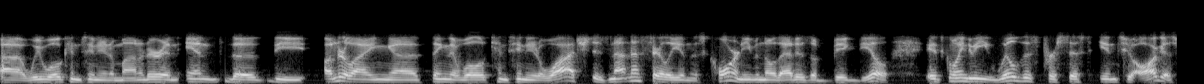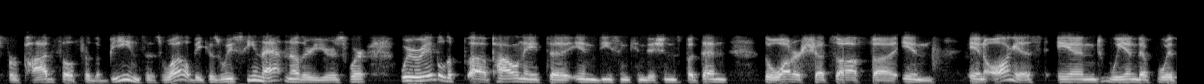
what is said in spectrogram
uh, we will continue to monitor. And and the the underlying uh, thing that we'll continue to watch is not necessarily in this corn, even though that is a big deal. It's going to be will this persist into August for pod fill for the beans as well? Because we've seen that in other years where we were able to uh, pollinate uh, in decent conditions, but then the water shuts off uh, in in August, and we end up with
